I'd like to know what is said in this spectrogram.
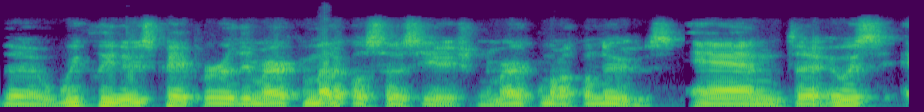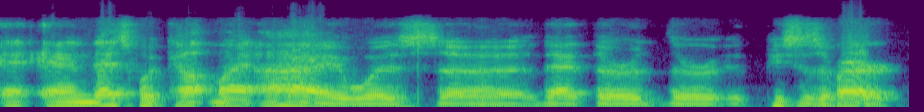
the weekly newspaper, the American Medical Association, American Medical News, and uh, it was, and that's what caught my eye was uh, that they're they're pieces of art.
